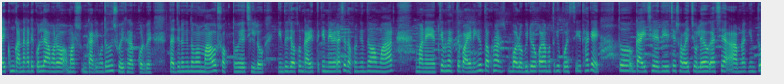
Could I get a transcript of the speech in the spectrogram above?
এরকম কান্নাকাটি করলে আমারও, আমার গাড়ির মধ্যে কিন্তু শরীর খারাপ করবে। তার জন্য কিন্তু আমার মাও শক্ত হয়েছিল। কিন্তু যখন গাড়ির থেকে নেমে গেছে, তখন কিন্তু আমার মার মানে থেমে থাকতে পারেনি। কিন্তু তখন আর বলো ভিডিও করার মতো কি পরিস্থিতি থাকে? তো গাড়ি ছেড়ে দিয়েছে, সবাই চলেও গেছে। আর আমরা কিন্তু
